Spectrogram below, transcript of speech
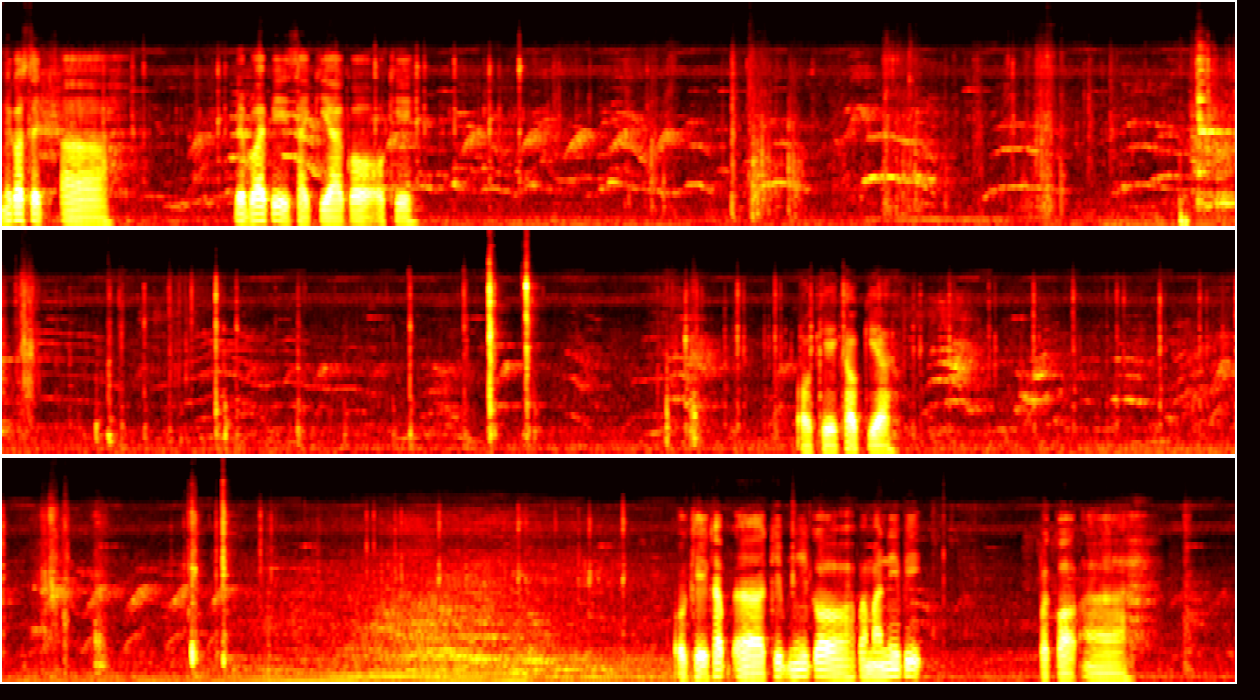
นี่ก็เสร็จอ่า เรียบร้อยพี่ใส่เกียร์ก็โอเค โอเคเข้าเกียร์ โอเคครับคลิปนี้ก็ประมาณนี้พี่ประกอบอ่า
